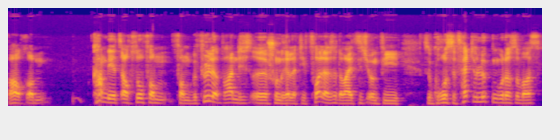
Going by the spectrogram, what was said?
War auch, ähm, kam mir jetzt auch so vom, vom Gefühl, da war nicht äh, schon relativ voll. Also da war jetzt nicht irgendwie so große fette Lücken oder sowas.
